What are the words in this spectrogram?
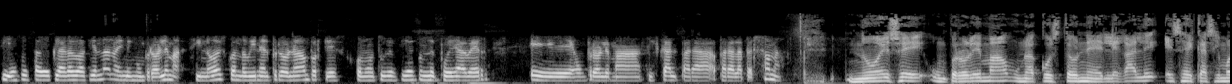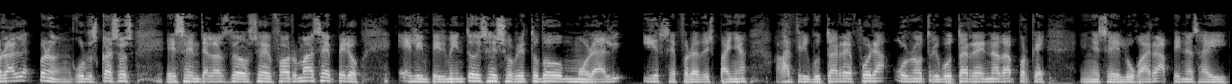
si eso está declarado Hacienda, no hay ningún problema. Si no, es cuando viene el problema, porque es, como tú decías, donde puede haber eh, un problema fiscal para, para la persona. No es eh, un problema, una cuestión eh, legal, es eh, casi moral, bueno, en algunos casos es de las dos eh, formas, pero el impedimento es sobre todo moral irse fuera de España a tributar fuera o no tributar nada porque en ese lugar apenas hay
